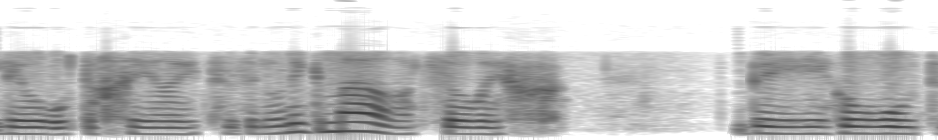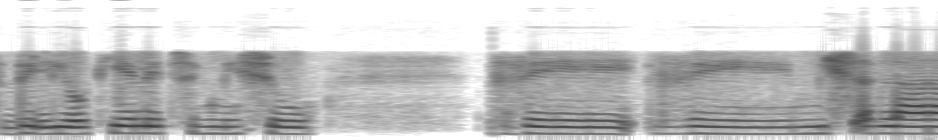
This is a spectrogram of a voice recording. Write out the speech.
להורות אחרת. זה לא נגמר, הצורך בהורות, בלהיות ילד של מישהו. ו, ומשאלה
